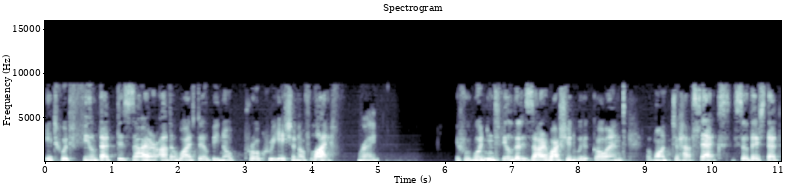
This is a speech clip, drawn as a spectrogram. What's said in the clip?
it would feel that desire. Otherwise, there'll be no procreation of life. Right. If we wouldn't feel the desire, why should we go and want to have sex? So there's that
